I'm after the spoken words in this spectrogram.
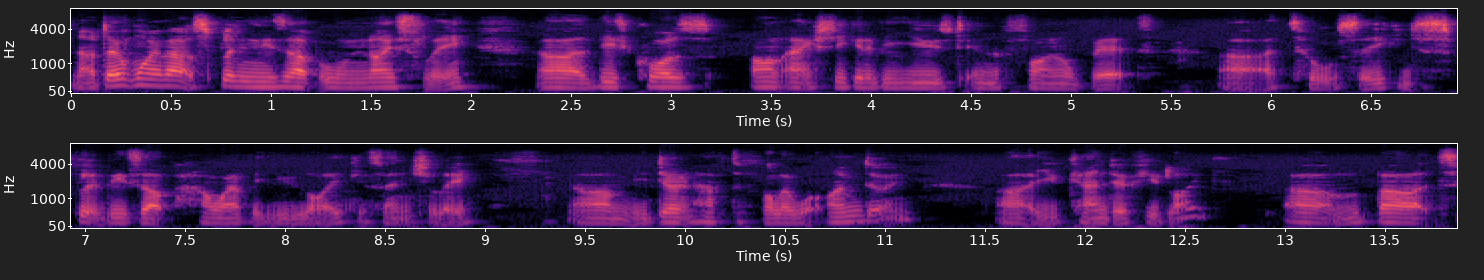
Now don't worry about splitting these up all nicely, uh, these quads aren't actually going to be used in the final bit uh, at all. So you can just split these up however you like, essentially. Um, you don't have to follow what I'm doing. Uh, you can do if you'd like, um, but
